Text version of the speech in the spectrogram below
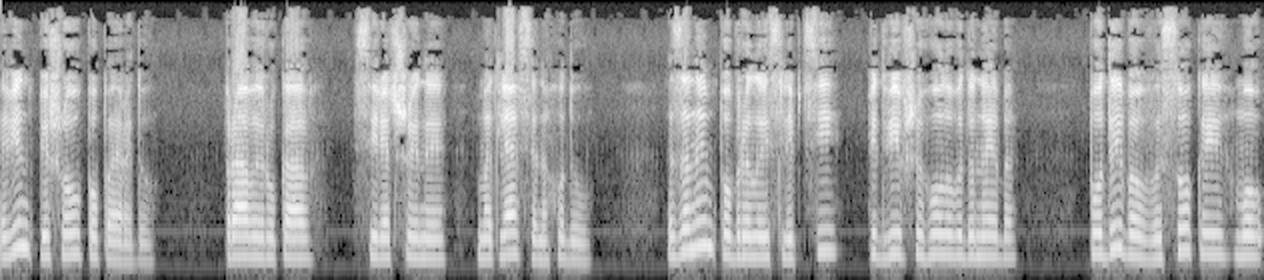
він пішов попереду. Правий рукав сірячини метлявся на ходу. За ним побрели сліпці, підвівши голови до неба, подибав високий, мов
